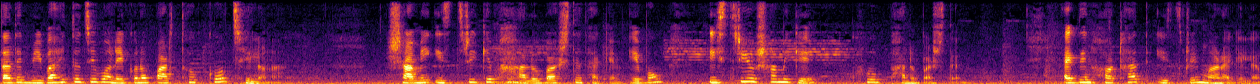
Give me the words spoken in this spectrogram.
তাদের বিবাহিত জীবনে কোনো পার্থক্য ছিল না। স্বামী স্ত্রীকে ভালোবাসতে থাকেন এবং স্ত্রী ও স্বামীকে খুব ভালোবাসতেন। একদিন হঠাৎ স্ত্রী মারা গেলেন।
